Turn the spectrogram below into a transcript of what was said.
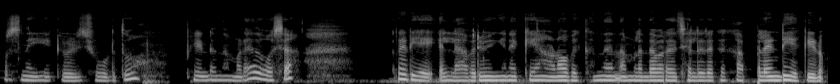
കുറച്ച് നെയ്യൊക്കെ ഒഴിച്ചു കൊടുത്തു. വീണ്ടും നമ്മുടെ ദോശ റെഡിയായി. എല്ലാവരും ഇങ്ങനെയൊക്കെയാണോ വെക്കുന്നത് നമ്മളെന്താ പറയുക ചിലരൊക്കെ കപ്പലണ്ടിയൊക്കെ ഇടും.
